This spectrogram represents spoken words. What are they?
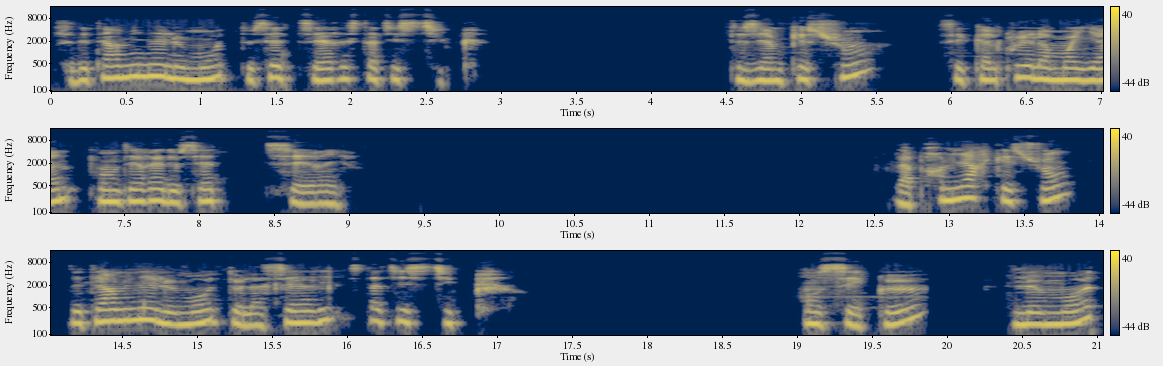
c'est déterminer le mode de cette série statistique. Deuxième question, c'est calculer la moyenne pondérée de cette série. La première question, déterminer le mode de la série statistique. On sait que le mode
